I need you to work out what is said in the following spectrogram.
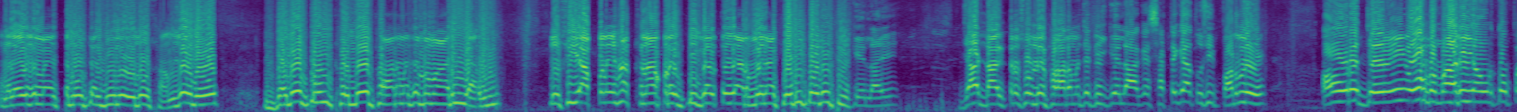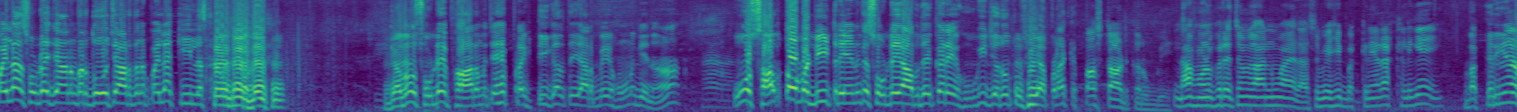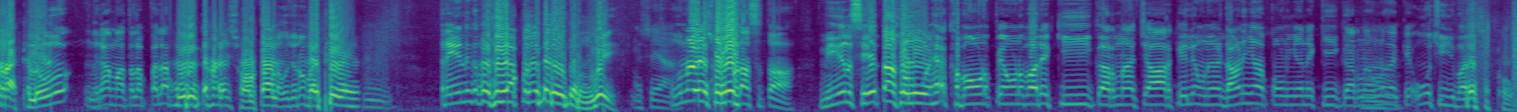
ਮੈਨੇਜਮੈਂਟ ਨੂੰ ਚੰਗੀ ਨੂੰ ਉਦੋਂ ਸਮਝੋਗੇ ਜਦੋਂ ਕੋਈ ਤੁਹਾਡੇ ਫਾਰਮ 'ਚ ਬਿਮਾਰੀ ਆਈ ਤੁਸੀਂ ਆਪਣੇ ਹੱਥ ਨਾਲ ਪ੍ਰੈਕਟੀਕਲ ਤਜਰਬੇ ਨਾਲ ਕਿਹੜੀ ਕਿਹੜੀ ਟੀਕੇ ਲਾਏ? ਜਾਂ ਡਾਕਟਰ ਤੁਹਾਡੇ ਫਾਰਮ 'ਚ ਟੀਕੇ ਲਾ ਕੇ ਸੱਟ ਗਿਆ ਤੁਸੀਂ ਪੜ੍ਹ ਲਏ। ਔਰ ਜਿਵੇਂ ਉਹ ਬਿਮਾਰੀ ਆਉਣ ਤੋਂ ਪਹਿਲਾਂ ਤੁਹਾਡੇ ਜਾਨਵਰ 2-4 ਦਿਨ ਪਹਿਲਾਂ ਕੀ ਲੱਛਣ ਕਰਦੇ ਸੀ। ਜਦੋਂ ਤੁਹਾਡੇ ਫਾਰਮ 'ਚ ਇਹ ਪ੍ਰੈਕਟੀਕਲ ਤਜਰਬੇ ਹੋਣਗੇ ਨਾ ਉਹ ਸਭ ਤੋਂ ਵੱਡੀ ਟ੍ਰੇਨਿੰਗ ਤੁਹਾਡੇ ਆਪਦੇ ਘਰੇ ਹੋਊਗੀ ਜਦੋਂ ਤੁਸੀਂ ਆਪਣਾ ਕਿੱਤਾ ਸਟਾਰਟ ਕਰੋਗੇ। ਨਾ ਹੁਣ ਫਿਰ ਤੂੰ ਸਾਨੂੰ ਆਇਆ ਦੱਸ ਵੀ ਅਸੀਂ ਬੱਕਰੀਆਂ ਰੱਖ ਲਈਏ। ਬੱਕਰੀਆਂ ਰੱਖ ਲਓ। ਮੇਰਾ ਮਤਲਬ ਪਹਿਲਾਂ ਪੂਰੀ ਕਹਾਣੀ ਸੁਣਤਾ ਲਓ ਜਦੋਂ ਬੈਠੇ ਹੋ। ਹੂੰ। ਟ੍ਰੇਨਿੰਗ ਤੁਸੀਂ ਆਪਣੇ ਘਰੇ ਕਰੋਗੇ। ਅੱਛਾ। ਉਹਨਾਂ ਨੇ ਤੁਹਾਨੂੰ ਦੱਸਤਾ। ਮੇਨ ਸਿਹਤਾਂ ਤੁਹਾਨੂੰ ਇਹ ਖਵਾਉਣ ਪਿਆਉਣ ਬਾਰੇ ਕੀ ਕਰਨਾ ਚਾਰ ਕੇ ਲਿਆਉਣੇ ਡਾਣੀਆਂ ਪਾਉਣੀਆਂ ਨੇ ਕੀ ਕਰਨਾ ਉਹਨਾਂ ਦੇ ਕਿ ਉਹ ਚੀਜ਼ ਬਾਰੇ ਸਿੱਖੋ।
